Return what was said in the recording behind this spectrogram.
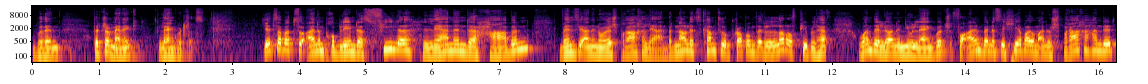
within the Germanic languages. Jetzt aber zu einem Problem, das viele Lernende haben, wenn sie eine neue Sprache lernen. But now let's come to a problem that a lot of people have when they learn a new language, vor allem wenn es sich hierbei um eine Sprache handelt,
